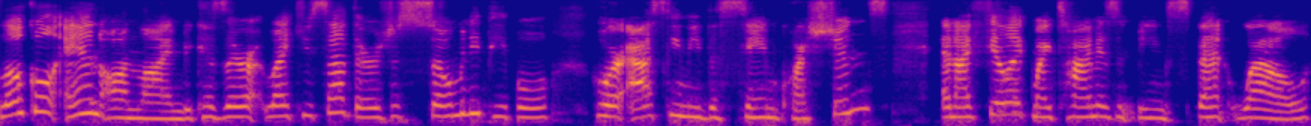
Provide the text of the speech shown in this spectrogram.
local and online because there like you said there are just so many people who are asking me the same questions and i feel like my time isn't being spent well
